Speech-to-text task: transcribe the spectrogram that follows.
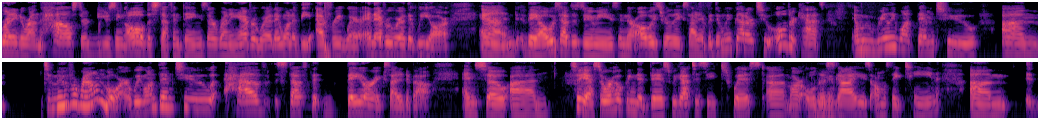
running around the house. They're using all the stuff and things. They're running everywhere. They want to be everywhere and everywhere that we are. And they always have the zoomies and they're always really excited. But then we've got our two older cats and we really want them to um, to move around more. We want them to have stuff that they are excited about, and so um, so yeah. So we're hoping that this we got to see Twist, um, our oldest guy. He's almost eighteen, um, it-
